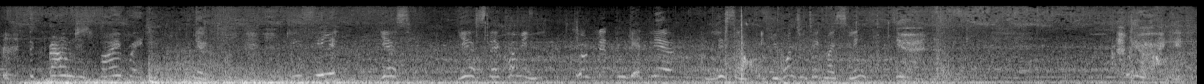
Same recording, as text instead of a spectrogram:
The ground is vibrating. Do you feel it? Yes, yes, they're coming. Don't let them get near. Listen, if you want to take my sling,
